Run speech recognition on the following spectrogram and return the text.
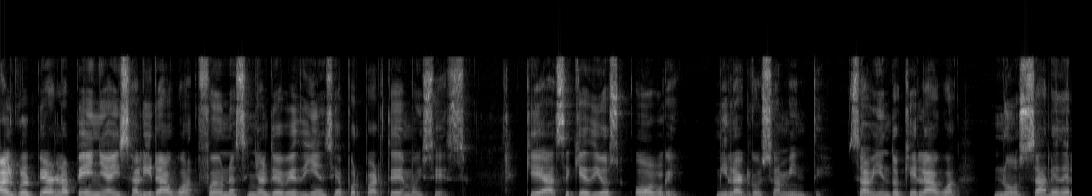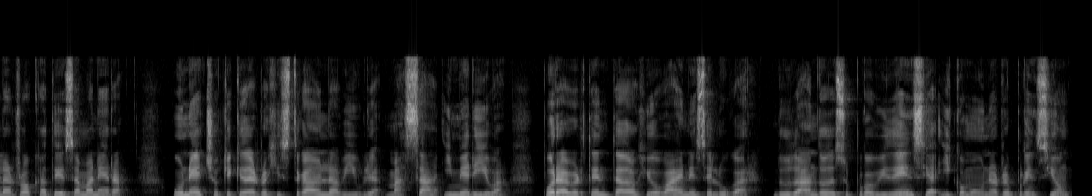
Al golpear la peña y salir agua fue una señal de obediencia por parte de Moisés, que hace que Dios obre milagrosamente, sabiendo que el agua no sale de las rocas de esa manera, un hecho que queda registrado en la Biblia, Masá y Meriba, por haber tentado a Jehová en ese lugar, dudando de su providencia y como una reprensión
